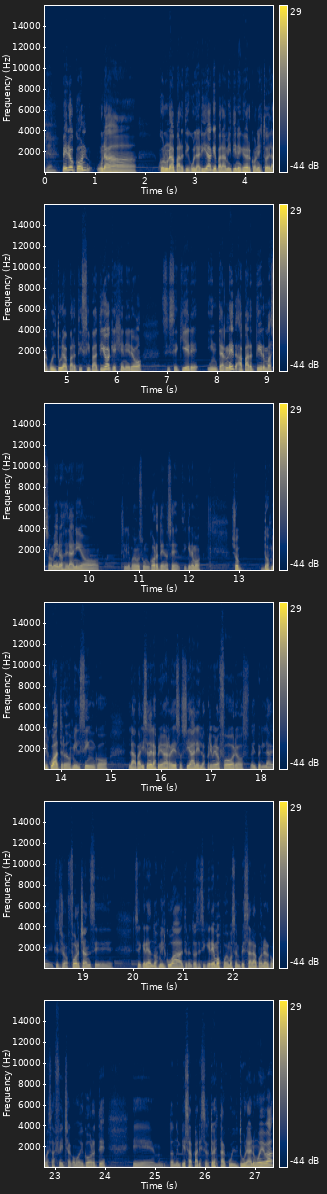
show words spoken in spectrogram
Bien. pero con una, con una particularidad que para mí tiene que ver con esto de la cultura participativa que generó, si se quiere, Internet a partir más o menos del año, si le ponemos un corte, no sé, si queremos, yo 2004, 2005, la aparición de las primeras redes sociales, los primeros foros, el, la- qué sé yo, 4chan se, se crea en 2004, entonces si queremos podemos empezar a poner como esa fecha como de corte, eh, donde empieza a aparecer toda esta cultura nueva,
